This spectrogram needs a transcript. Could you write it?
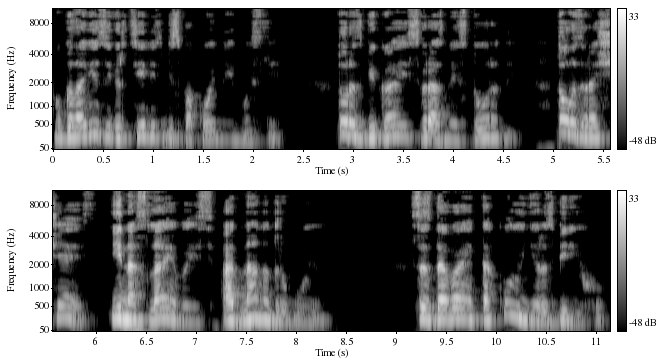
В голове завертелись беспокойные мысли, то разбегаясь в разные стороны, то возвращаясь и наслаиваясь одна на другую, создавая такую неразбериху,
